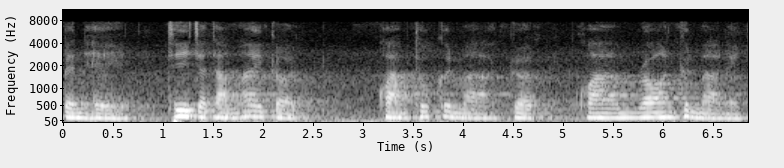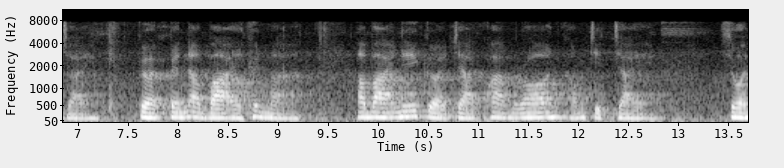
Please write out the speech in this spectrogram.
เป็นเหตุที่จะทำให้เกิดความทุกข์ขึ้นมา เกิดความร้อนขึ้นมาในใจ เกิดเป็นอบายขึ้นมา อบายนี้เกิดจากความร้อนของจิตใจ ส่วน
